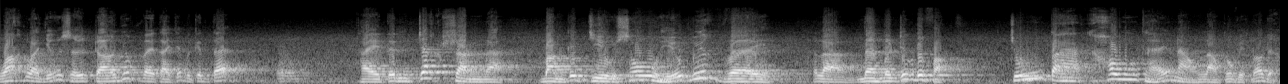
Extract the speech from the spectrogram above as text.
hoặc là những sự trợ giúp về tài chính và kinh tế. Thầy tin chắc rằng là bằng cái chiều sâu hiểu biết về là nền bên trước của Đức Phật chúng ta không thể nào làm công việc đó được.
